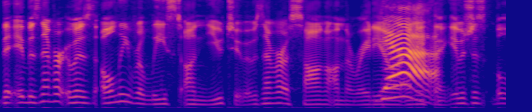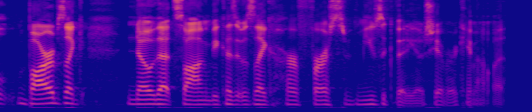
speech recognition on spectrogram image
the, it was never it was only released on YouTube. It was never a song on the radio Yeah. or anything. It was just Barb's like know that song because it was like her first music video she ever came out with.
